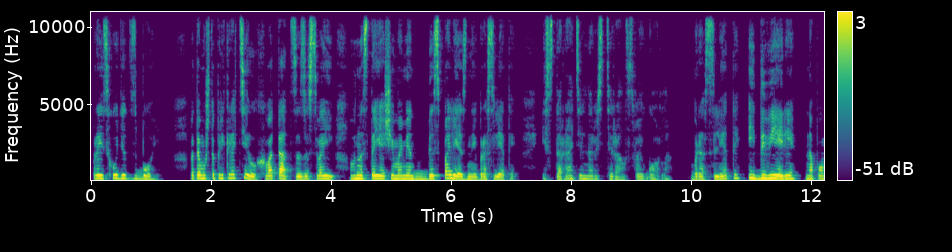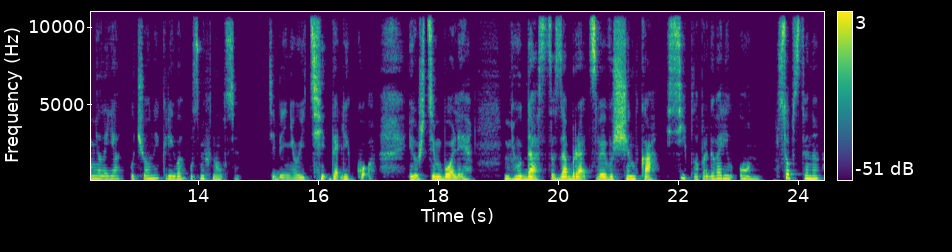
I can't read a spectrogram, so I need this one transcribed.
происходит сбой потому что прекратил хвататься за свои в настоящий момент бесполезные браслеты и старательно растирал свое горло. «Браслеты и двери», — напомнила я. Ученый криво усмехнулся. «Тебе не уйти далеко, и уж тем более не удастся забрать своего щенка», — сипло проговорил он. Собственно,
